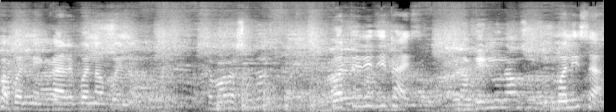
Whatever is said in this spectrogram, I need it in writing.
ખબર નહીં ક્યારે બનાવ બન્યો. તમારે શું થાય ભત્રીજી થાય બેનનું નામ શું મનીષા.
